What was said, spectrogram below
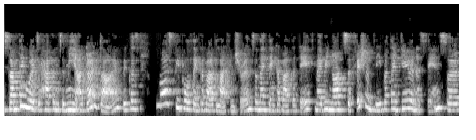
something were to happen to me, I don't die because most people think about life insurance and they think about the death, maybe not sufficiently, but they do in a sense. So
